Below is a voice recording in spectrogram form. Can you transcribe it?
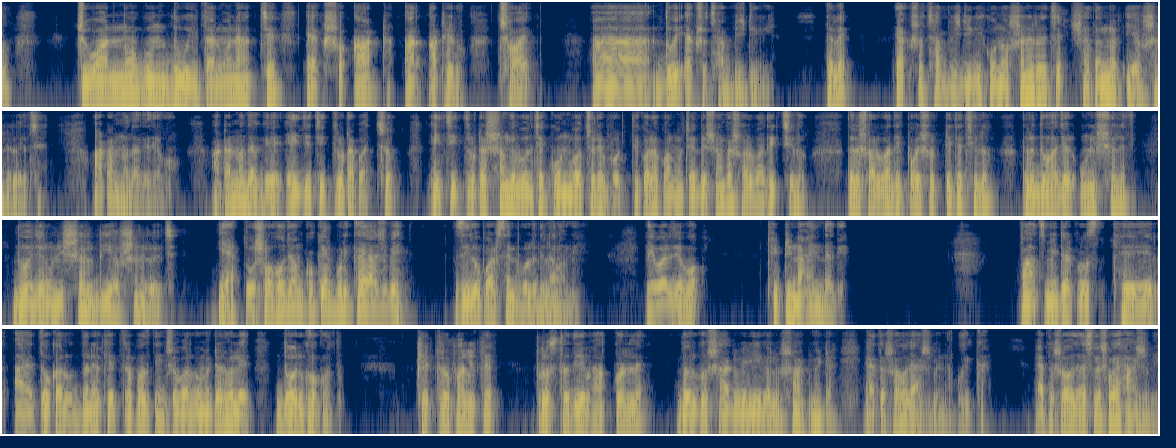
চুয়ান্ন গুণ দুই, তার মানে হচ্ছে একশো আট আর আঠেরো। ছয় দুই, একশো ছাব্বিশ ডিগ্রি। তাহলে একশো ছাব্বিশ ডিগ্রি কোন অপশানে রয়েছে? সাতান্নর এই অপশানে রয়েছে। আটান্ন দাগে যাব। আটান্ন দাগে এই যে চিত্রটা পাচ্ছ, এই চিত্রটার সঙ্গে বলছে কোন বছরে ভর্তি করা কর্মচারীদের সংখ্যা সর্বাধিক ছিল। তাহলে সর্বাধিক পঁয়ষট্টিতে ছিল। তাহলে দু হাজার উনিশ সালে দু হাজার উনিশ সাল বি অপশানে রয়েছে। এত সহজ অঙ্ক কি আর পরীক্ষায় আসবে? জিরো পার্সেন্ট বলে দিলাম আমি। এবার যাব ফিফটি নাইন দাগে। পাঁচ মিটার প্রস্থের আয়তকার উদ্যানের ক্ষেত্রফল তিনশো বর্গমিটার হলে দৈর্ঘ্য কত? ক্ষেত্রফলকে প্রস্থ দিয়ে ভাগ করলে দৈর্ঘ্য ষাট বেরিয়ে গেল ষাট মিটার। এত সহজ আসবে না পরীক্ষায়। এত সহজ আসলে সবাই হাসবে।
